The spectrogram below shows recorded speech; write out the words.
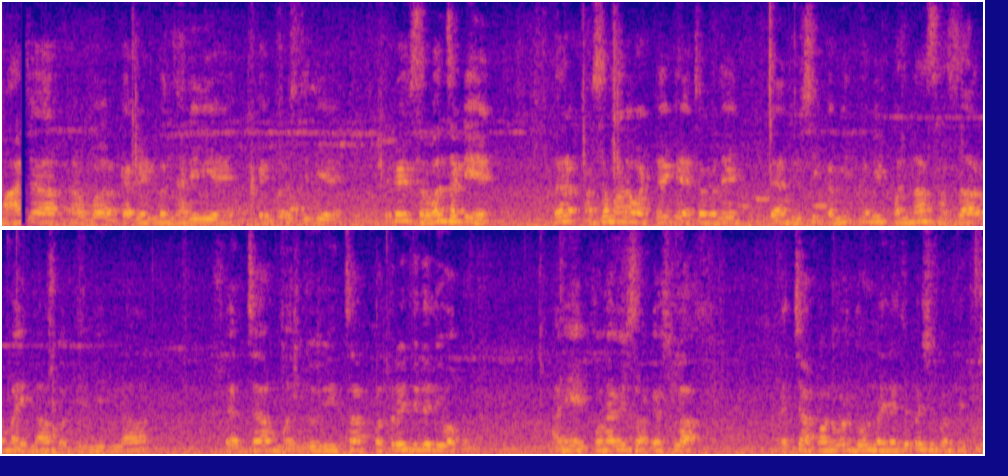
मार्चच्या कॅबिनेटमध्ये झालेली आहे काही परिस्थिती आहे ते काही सर्वांसाठी आहे. तर असं मला वाटतंय की याच्यामध्ये त्या दिवशी कमीत कमी पन्नास हजार महिला भगिनींना त्यांच्या मंजुरीचा पत्रही तिथे देऊ आपण. आणि एकोणावीस ऑगस्टला त्यांच्या अकाउंटवर दोन महिन्याचे पैसे पडतील.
